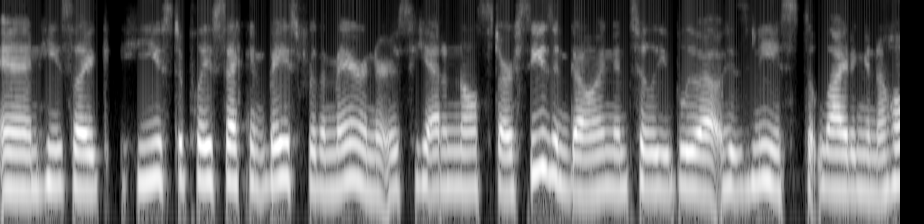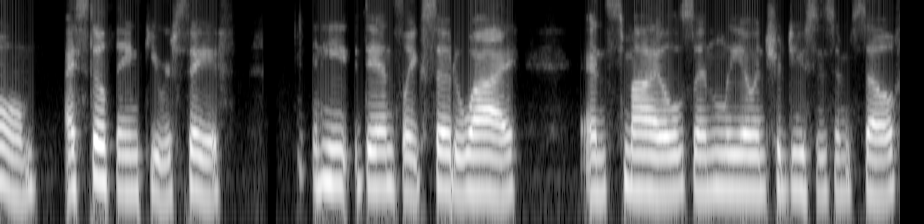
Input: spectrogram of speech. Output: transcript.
and he's like he used to play second base for the Mariners. He had an all-star season going until he blew out his knee sliding in a home. I still think you were safe. And he Dan's like so do I and smiles and Leo introduces himself.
